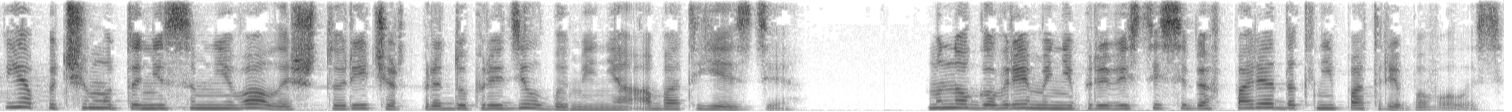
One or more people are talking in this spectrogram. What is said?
Я почему-то не сомневалась, что Ричард предупредил бы меня об отъезде. Много времени привести себя в порядок не потребовалось.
